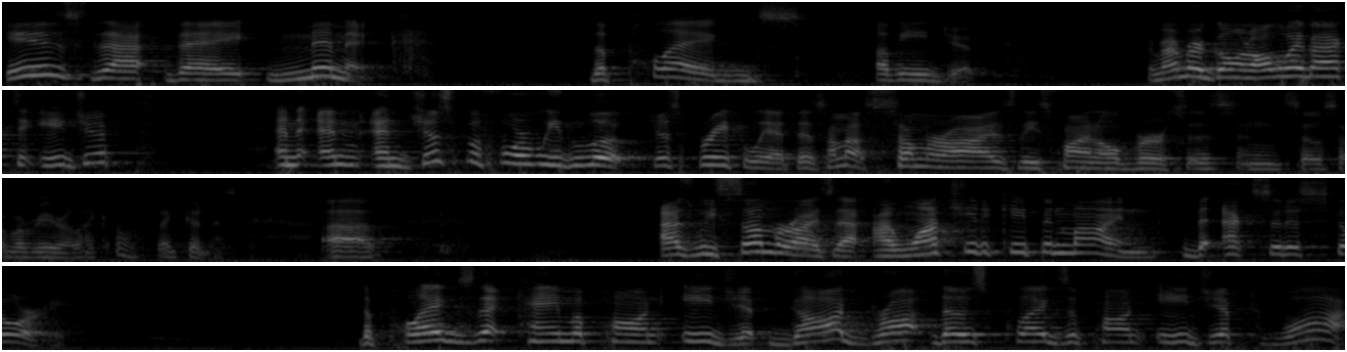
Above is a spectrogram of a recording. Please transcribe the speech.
is that they mimic the plagues of Egypt. Remember going all the way back to Egypt? And, and, and just before we look, just briefly at this, I'm going to summarize these final verses. And so some of you are like, oh, thank goodness. Uh, as we summarize that, I want you to keep in mind the Exodus story. The plagues that came upon Egypt, God brought those plagues upon Egypt. Why?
